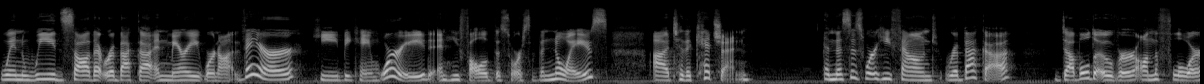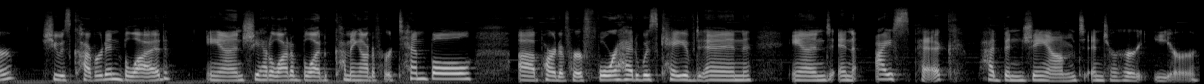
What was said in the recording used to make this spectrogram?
when Weed saw that Rebecca and Mary were not there, he became worried and he followed the source of the noise uh, to the kitchen. And this is where he found Rebecca doubled over on the floor. She was covered in blood and she had a lot of blood coming out of her temple. Uh, part of her forehead was caved in, and an ice pick had been jammed into her ear.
